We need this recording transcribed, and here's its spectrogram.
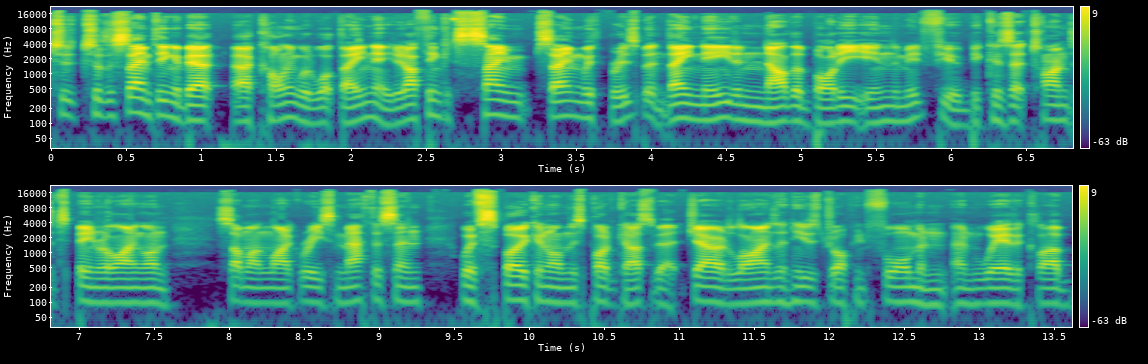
to, to the same thing about uh, Collingwood, what they needed. I think it's the same same with Brisbane. They need another body in the midfield because at times it's been relying on someone like Rhys Mathieson. We've spoken on this podcast about Jarryd Lyons and his drop in form and, and where the club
